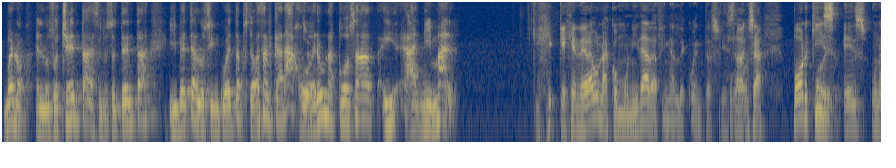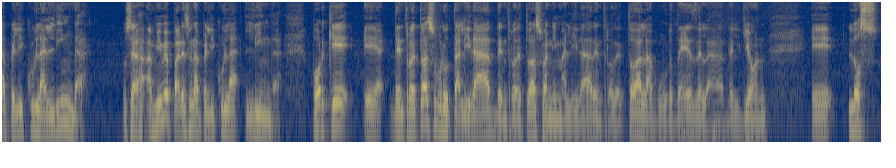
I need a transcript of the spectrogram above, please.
bueno, en los 80, en los 70 y vete a los 50, pues te vas al carajo. Sí. Era una cosa animal que, que, generaba una comunidad a final de cuentas. Exacto. O sea, Porky's es una película linda. O sea, a mí me parece una película linda, porque eh, dentro de toda su brutalidad, dentro de toda su animalidad, dentro de toda la burdez del guion, eh, los,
